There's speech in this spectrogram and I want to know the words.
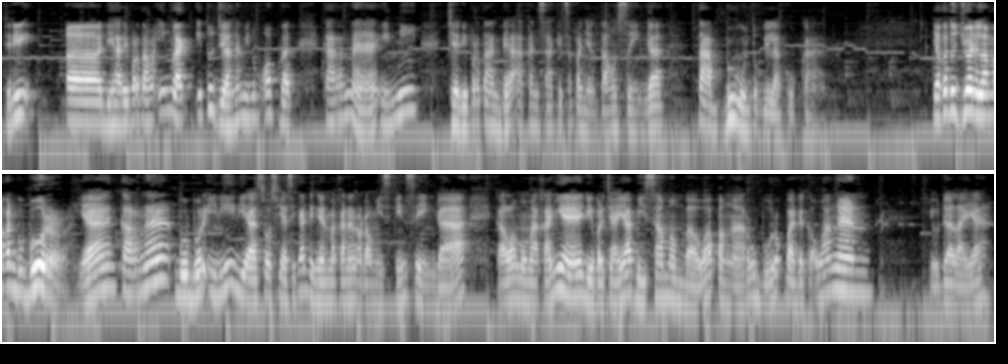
Jadi uh, di hari pertama Imlek itu jangan minum obat karena ini jadi pertanda akan sakit sepanjang tahun sehingga tabu untuk dilakukan. Yang ketujuh adalah makan bubur, ya, karena bubur ini diasosiasikan dengan makanan orang miskin sehingga kalau memakannya dipercaya bisa membawa pengaruh buruk pada keuangan. Ya udahlah ya,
